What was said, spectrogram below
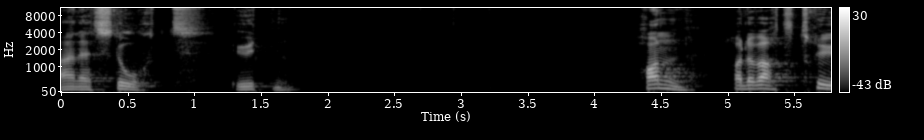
enn et stort uten. Han hadde vært tru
